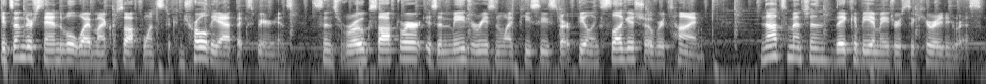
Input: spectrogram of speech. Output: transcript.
It's understandable why Microsoft wants to control the app experience, since rogue software is a major reason why PCs start feeling sluggish over time. Not to mention, they could be a major security risk.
